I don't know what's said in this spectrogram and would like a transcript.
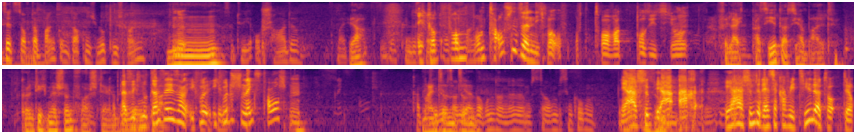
sitzt auf der Bank und darf nicht wirklich ran. Nö. Das ist natürlich auch schade. Ja. Ich glaube, warum, warum tauschen sie denn nicht mal auf, auf die Torwartposition? Vielleicht passiert das ja bald. Könnte ich mir schon vorstellen. Also ich muss ganz ehrlich sagen, ich, ich würde schon längst tauschen. Kapitän du, ist auch so nicht ein- einfach runter, ne? Da musst du auch ein bisschen gucken. Ja, stimmt, ja, ach, ja, stimmt, der ist ja Kapitän der, Tor- der,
